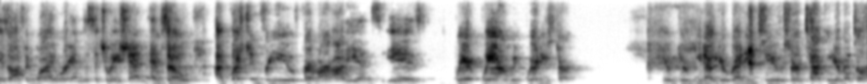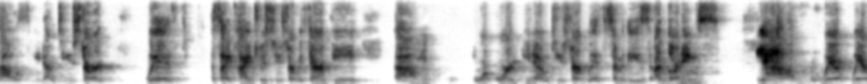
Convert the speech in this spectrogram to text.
is often why we're in the situation. And so, a question for you from our audience is: where, where, where do you start? You're, you're, you know, you're ready to sort of tackle your mental health. You know, do you start with a psychiatrist? Do you start with therapy? Um, or, or you know, do you start with some of these unlearnings? yeah Um, where, where,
